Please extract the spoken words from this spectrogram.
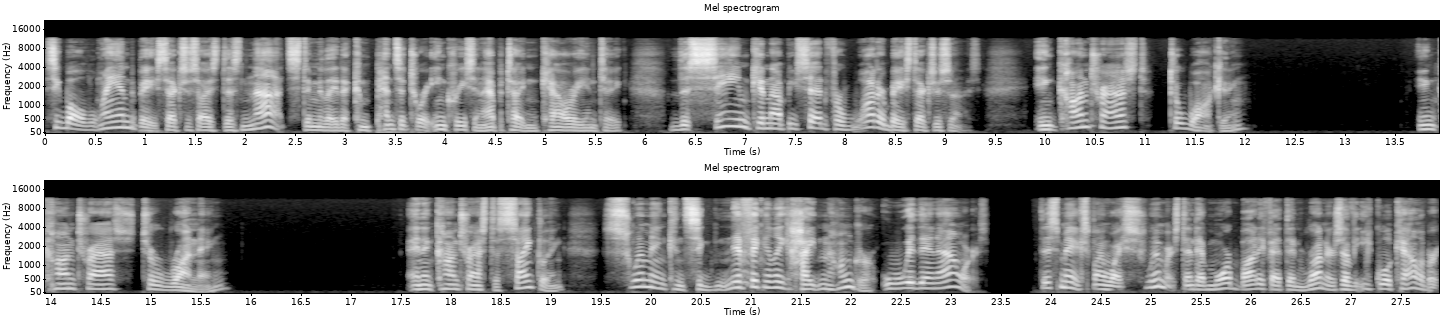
See, while land-based exercise does not stimulate a compensatory increase in appetite and calorie intake, the same cannot be said for water-based exercise. In contrast to walking, in contrast to running, and in contrast to cycling, swimming can significantly heighten hunger within hours. This may explain why swimmers tend to have more body fat than runners of equal caliber,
